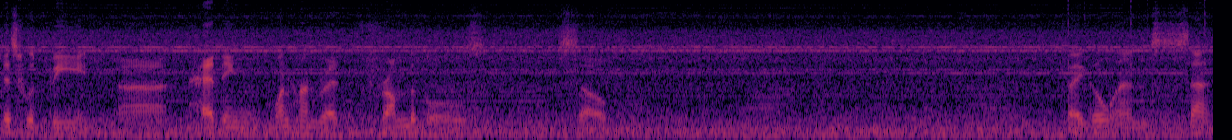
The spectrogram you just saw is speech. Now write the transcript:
this would be uh, heading 100 from the bulls. So if I go and set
